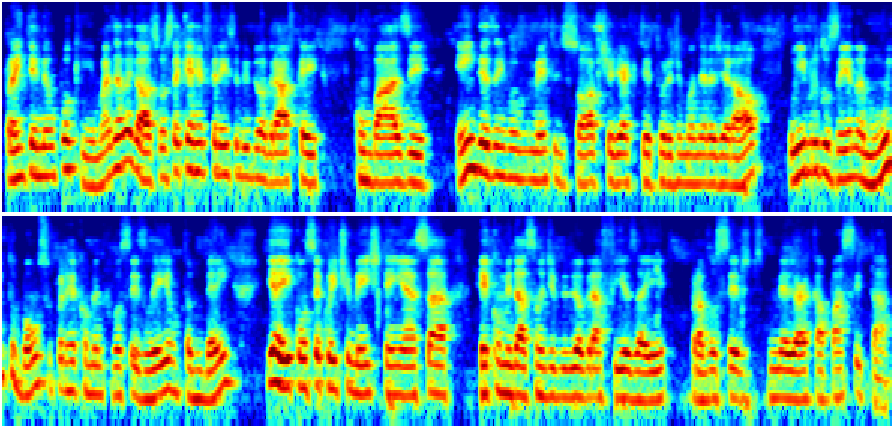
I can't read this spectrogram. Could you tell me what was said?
para entender um pouquinho. Mas é legal, se você quer referência bibliográfica aí com base em desenvolvimento de software e arquitetura de maneira geral, o livro do Zeno é muito bom, super recomendo que vocês leiam também. E aí, consequentemente, tem essa recomendação de bibliografias aí para você melhor capacitar.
